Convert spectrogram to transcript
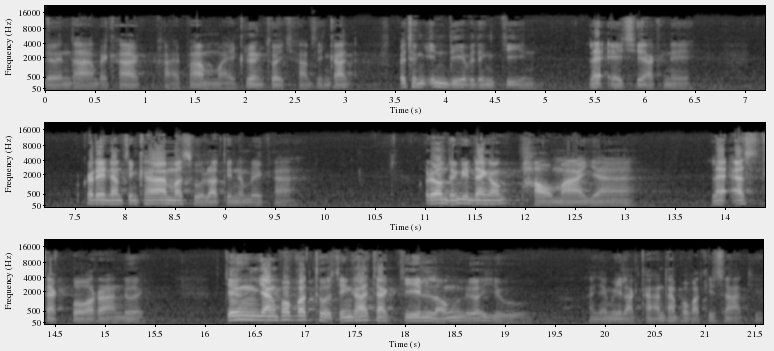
เดินทางไปค้าขายผ้าไหม เครื่องถ้วยชามสินค้า ไปถึงอินเดียไปถึงจีน และเอเชียอาคเนย์ก็ได้นำสินค้ามาสู่ลาตินอเมริกา รวมถึงดินแดนของเผ่ามายา และแอสแท็กโบราณด้วย จึงยังพบวัตถุสินค้าจากจีนหลงเหลืออยู่ยังมีหลักฐานทางประวัติศาสตร์อยู่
